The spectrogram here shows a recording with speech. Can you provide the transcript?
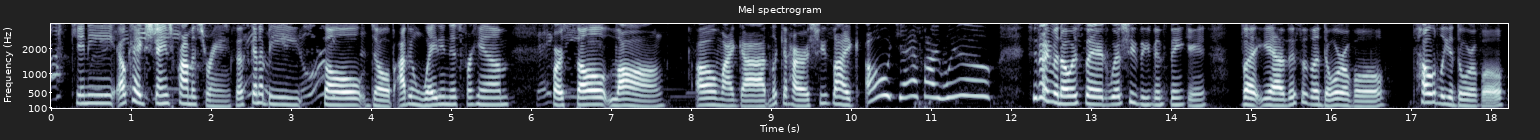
Kenny, okay, exchange promise rings. That's gonna be so dope. I've been waiting this for him for so long. Oh my God. Look at her. She's like, oh, yes, I will. She don't even know what said, what she's even thinking. But yeah, this is adorable. Totally adorable.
